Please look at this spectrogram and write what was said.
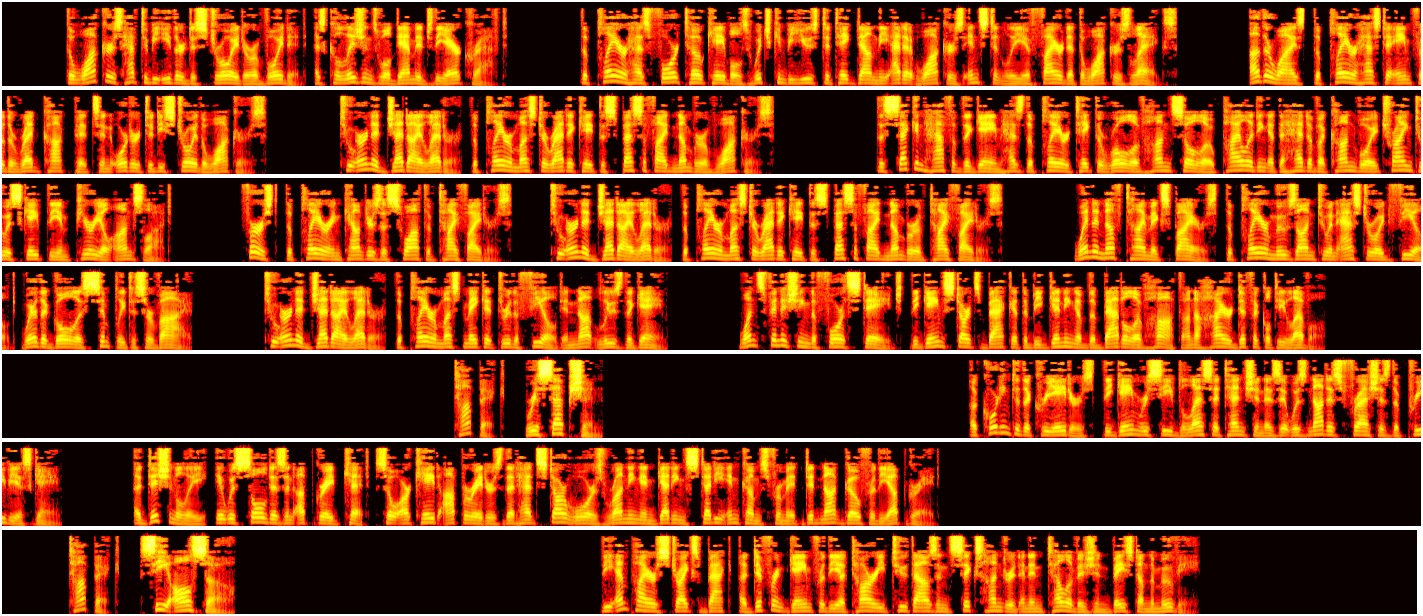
The walkers have to be either destroyed or avoided, as collisions will damage the aircraft. The player has four tow cables which can be used to take down the AT-AT walkers instantly if fired at the walker's legs. Otherwise, the player has to aim for the red cockpits in order to destroy the walkers. To earn a Jedi letter, the player must eradicate the specified number of walkers. The second half of the game has the player take the role of Han Solo piloting at the head of a convoy trying to escape the Imperial onslaught. First, the player encounters a swath of TIE fighters. To earn a Jedi letter, the player must eradicate the specified number of TIE fighters. When enough time expires, the player moves on to an asteroid field, where the goal is simply to survive. To earn a Jedi letter, the player must make it through the field and not lose the game. Once finishing the fourth stage, the game starts back at the beginning of the Battle of Hoth on a higher difficulty level. Reception According to the creators, the game received less attention as it was not as fresh as the previous game. Additionally, it was sold as an upgrade kit, so arcade operators that had Star Wars running and getting steady incomes from it did not go for the upgrade. See also The Empire Strikes Back, a different game for the Atari 2600 and Intellivision based on the movie.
